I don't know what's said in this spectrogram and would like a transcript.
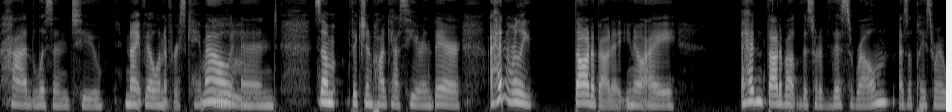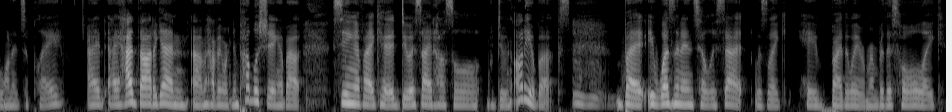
had listened to Night Vale when it first came out Mhm. and some fiction podcasts here and there. I hadn't really thought about it. You know, I I hadn't thought about this sort of this realm as a place where I wanted to play. I, I had thought again, um, having worked in publishing, about seeing if I could do a side hustle doing audiobooks. Mm-hmm. But it wasn't until Lisette was like, hey, by the way, remember this whole like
